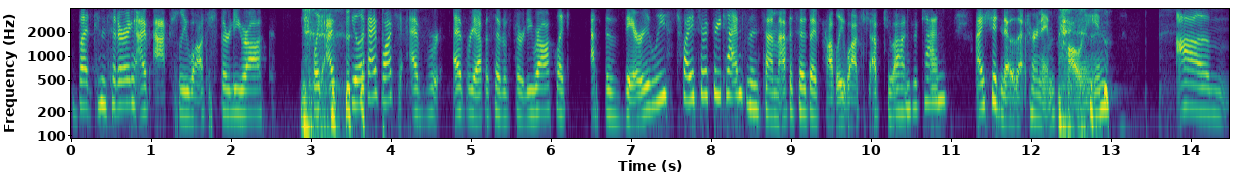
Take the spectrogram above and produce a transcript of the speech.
but considering I've actually watched 30 Rock, like I feel like I've watched every every episode of 30 Rock like at the very least twice or three times and then some episodes I've probably watched up to a 100 times. I should know that her name's Colleen. um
